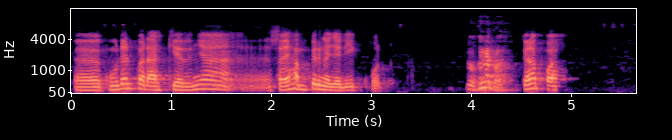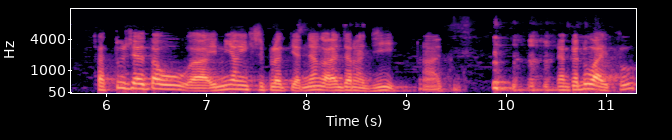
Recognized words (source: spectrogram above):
Uh, kemudian pada akhirnya uh, saya hampir nggak jadi ikut. Oh, kenapa? Kenapa? Satu saya tahu uh, ini yang isi pelatihannya nggak lancar ngaji. Nah itu. Yang kedua itu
